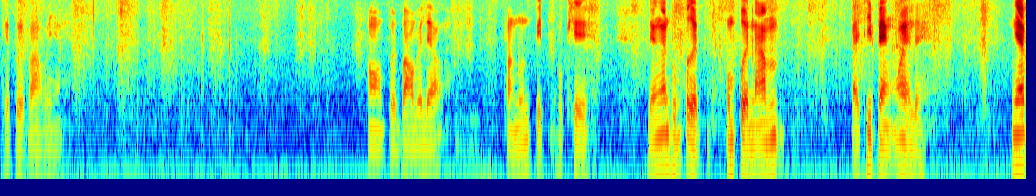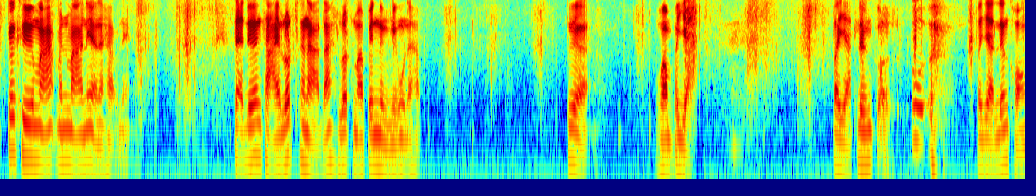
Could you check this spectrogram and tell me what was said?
เก็บเปิดวาไว้ยังอ๋อเปิดวาไว้แล้ว ฝั่งนู้นปิด โอเค เดี๋ยวงั้นผมเปิด ผมเปิดน้ำไปที่แปลงอ้อยเลย เนี่ยก็คือมามันมาเนี่ยนะครับ เนี่ย แต่เดินสายลดขนาดนะลดมาเป็นหนึ่งนิ้วนะครับ เพื่อความประหยัด ประหยัดเรื่องก็อุ๊ยประหยัดเรื่องของ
